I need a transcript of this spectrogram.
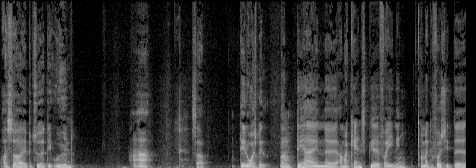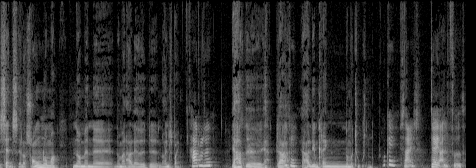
og så øh, betyder det uden. Aha. Så det er et ordspil. Og mm. det er en øh, amerikansk øh, forening, og man kan få sit øh, SANS eller SON-nummer, når man, øh, når man har lavet et øh, nøgenspring. Har du det? Jeg har, øh, ja, der. Okay. jeg har lige omkring nummer 1000. Okay, sejt. Det har jeg aldrig fået.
